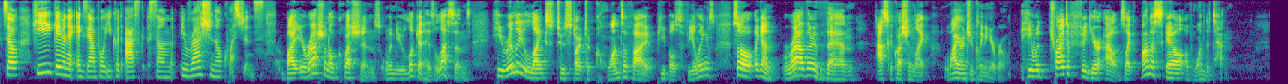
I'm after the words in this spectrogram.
So he gave an example. You could ask some irrational questions. By irrational questions, when you look at his lessons, he really likes to start to quantify people's feelings. So, again, rather than ask a question like, Why aren't you cleaning your room? He would try to figure out, it's like on a scale of 1 to 10,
